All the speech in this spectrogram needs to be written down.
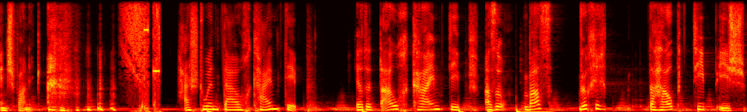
Entspannung. Hast du einen Tauchkeimtipp? Ja, der Tauchkeimtipp. Also was wirklich der Haupttipp ist,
